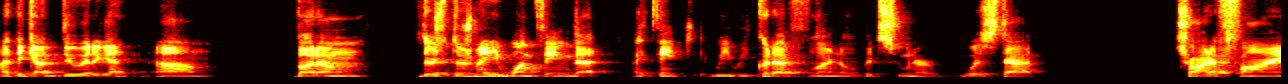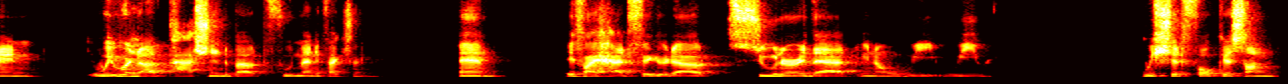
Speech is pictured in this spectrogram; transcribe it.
I think I'd do it again. Um, but um, there's there's maybe one thing that I think we we could have learned a little bit sooner was that try to find. We were not passionate about food manufacturing, and if I had figured out sooner that you know we we we should focus on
